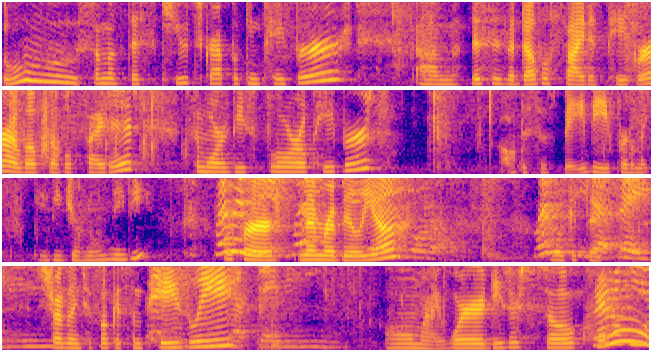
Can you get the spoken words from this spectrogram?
ooh, some of this cute scrapbooking paper. Um, this is a double-sided paper. I love double-sided. Some more of these floral papers. Oh, this is baby for like baby journal maybe. Or for memorabilia. Look at this. Struggling to focus some paisley. Oh my word, these are so cool.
